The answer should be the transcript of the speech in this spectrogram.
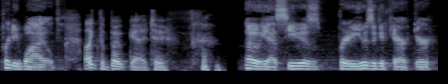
pretty wild. I like the boat guy too. Oh yes, he was pretty he was a good character.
